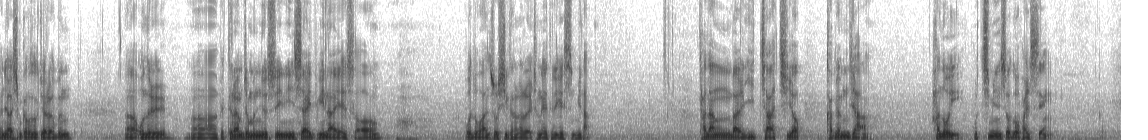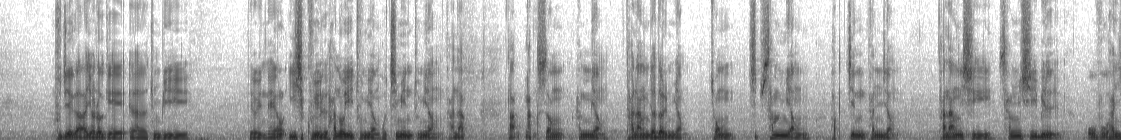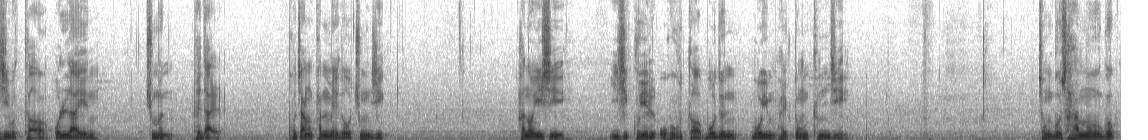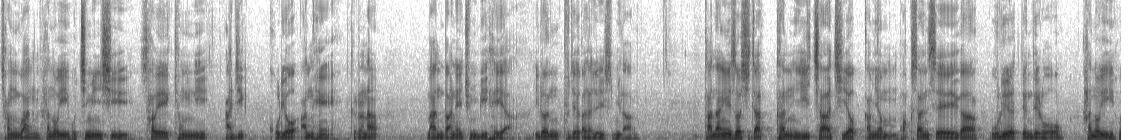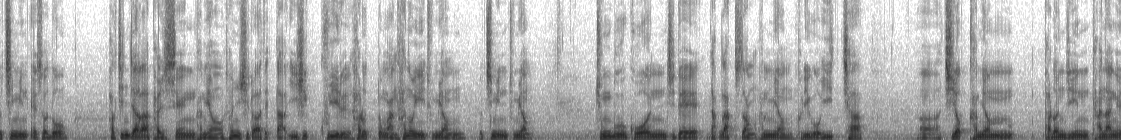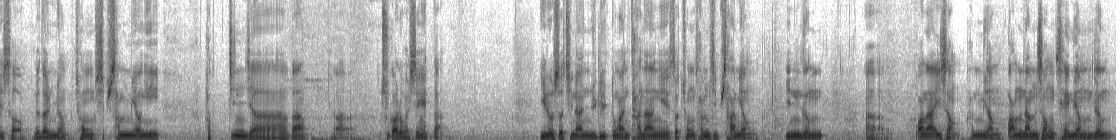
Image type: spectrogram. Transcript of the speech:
안녕하십니까 구독자 여러분. 어, 오늘 어, 베트남 전문 뉴스인 인사이드 위나에서 보도한 소식 하나를 전해드리겠습니다. 다낭발 2차 지역 감염자 하노이 호치민서도 발생. 부제가 여러 개 어, 준비되어 있네요. 29일 하노이 2명, 호치민 2명, 다낙 낙락성 1명, 다낭 8명, 총 13명 확진 판정. 다낭시 30일 오후 1시부터 온라인 주문, 배달, 포장 판매도 중지. 하노이시 29일 오후부터 모든 모임 활동 금지. 정부 사무국 장관 하노이 호치민시 사회 격리 아직 고려 안 해. 그러나 만반에 준비해야 이런 부제가 달려 있습니다. 다낭에서 시작한 2차 지역 감염 확산세가 우려했던 대로 하노이 호치민에서도 확진자가 발생하며 현실화됐다. 29일 하루 동안 하노이 2명, 호치민 2명, 중부 고원지대 낙락성 1명, 그리고 2차 어, 지역 감염 발원지인 다낭에서 8명, 총 13명이 확진자가 어, 추가로 발생했다. 이로써 지난 6일 동안 다낭에서 총 34명, 인근 어, 꽝아이성 1명, 꽝남성 3명 등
